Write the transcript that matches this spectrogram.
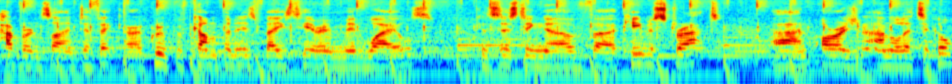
Hafren Scientific are a group of companies based here in mid-Wales consisting of uh, Chemostrat and Origin Analytical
